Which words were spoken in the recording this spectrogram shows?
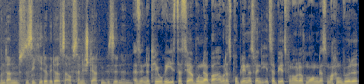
Und dann müsste sich jeder wieder auf seine Stärken besinnen. Also in der Theorie ist das ja wunderbar, aber das Problem ist, wenn die EZB jetzt von heute auf morgen das machen würde,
